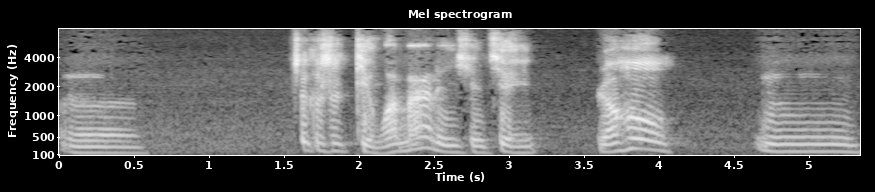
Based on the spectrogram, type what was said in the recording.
嗯，这个是点外卖的一些建议。然后，嗯，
